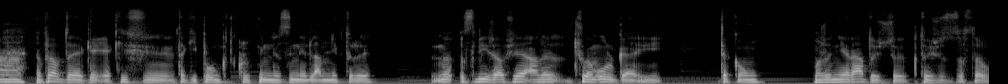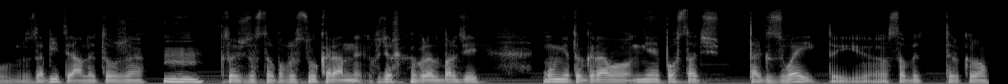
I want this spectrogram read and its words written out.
naprawdę jak, jakiś y, taki punkt kulminacyjny dla mnie, który no, zbliżał się, ale czułem ulgę i taką może nie radość, że ktoś został zabity, ale to, że mhm. ktoś został po prostu ukarany, chociaż akurat bardziej u mnie to grało nie postać tak złej tej osoby, tylko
